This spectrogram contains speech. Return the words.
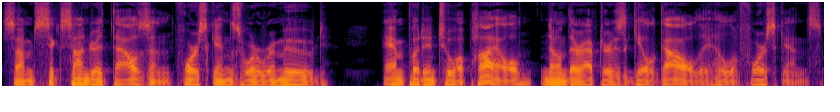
Some 600,000 foreskins were removed and put into a pile known thereafter as Gilgal, the Hill of Foreskins,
